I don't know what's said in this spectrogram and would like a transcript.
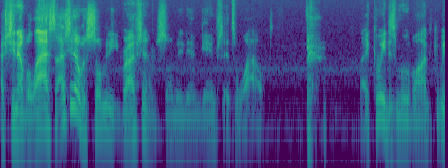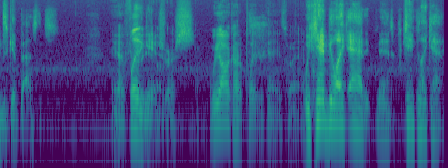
I've seen that with last. I've seen that with so many, bro. I've seen that with so many damn games. It's wild. Like, can we just move on? Can we just get past this? yeah, Play the games first. We all got to play the games, man. We can't be like Addict, man. We can't be like Addict.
